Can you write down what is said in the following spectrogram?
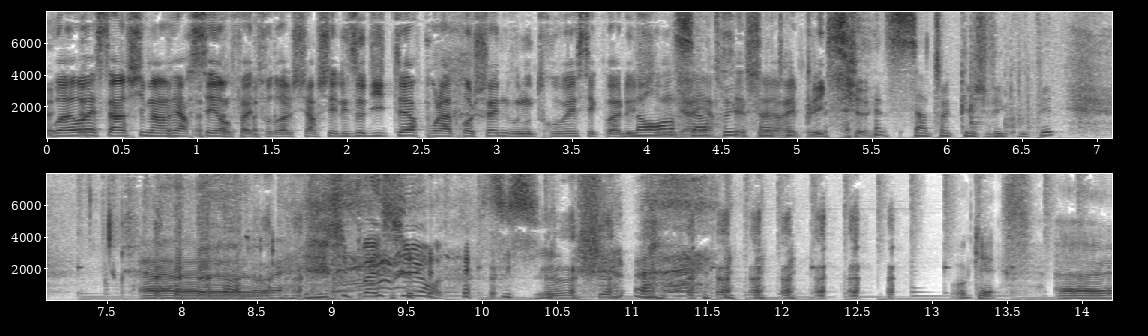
Ouais, ouais, c'est un film inversé en fait, faudra le chercher. Les auditeurs, pour la prochaine, vous nous trouvez c'est quoi le non, film c'est un derrière truc, cette c'est un euh, truc, réplique c'est- un truc que je vais couper. Euh, ouais. Je suis pas sûr si, si. ok. Euh,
